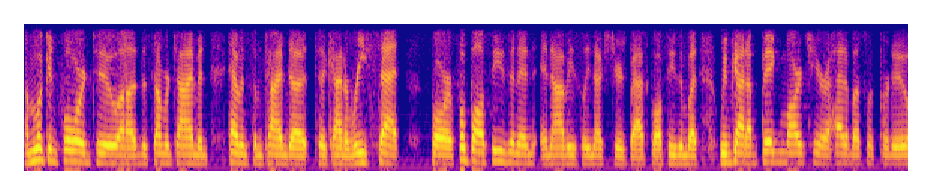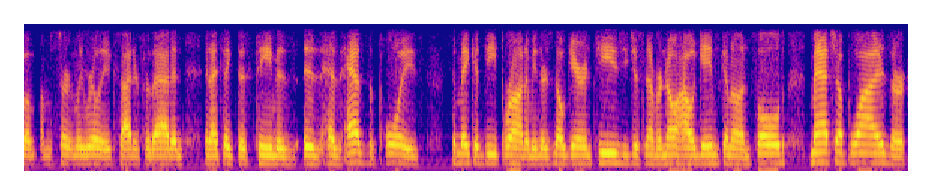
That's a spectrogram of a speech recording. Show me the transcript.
I'm looking forward to uh, the summertime and having some time to to kind of reset for football season and, and obviously next year's basketball season. But we've got a big march here ahead of us with Purdue. I'm, I'm certainly really excited for that, and and I think this team is is has has the poise to make a deep run. I mean, there's no guarantees. You just never know how a game's going to unfold, matchup wise, or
